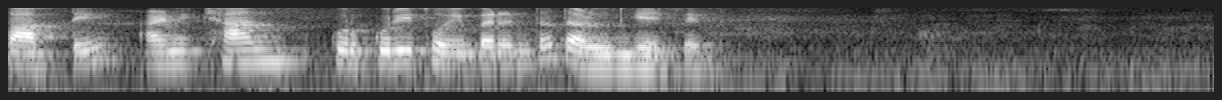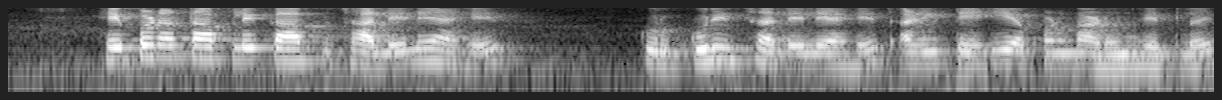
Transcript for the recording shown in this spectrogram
कापते आणि छान कुरकुरीत होईपर्यंत तळून घ्यायचे. हे पण आता आपले काप झालेले आहेत कुरकुरीत झालेले आहेत आणि तेही आपण काढून घेतलं आहे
